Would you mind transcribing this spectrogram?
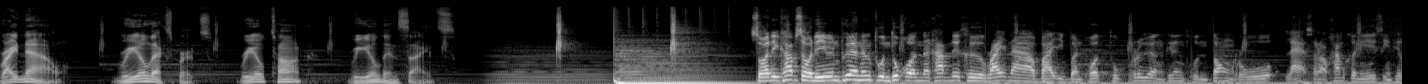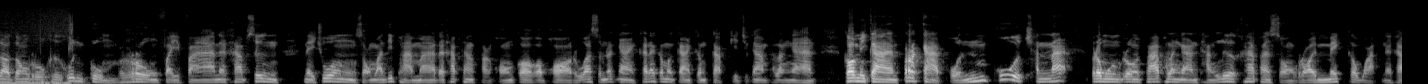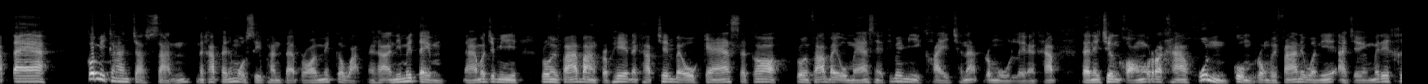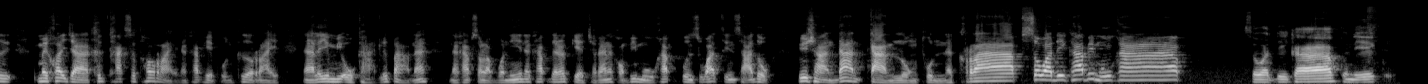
right now. Real experts, real talk, real insights. สวัสดีครับ สวัสดีเพื่อนๆนักทุนทุกคนนะครับ นี่คือ right now by อีกบรรพททุกเรื่องที่นักทุนต้องรู้ และสำหรับค่ำคืนนี้สิ่งที่เราต้องรู้คือหุ้นกลุ่มโรงไฟฟ้านะครับ ซึ่งในช่วง 2 วันที่ผ่านมานะครับ ทางฝั่งของกกพหรือว่าสำนักงานคณะกรรมการกำกับกิจการพลังงาน ก็มีการประกาศผลผู้ชนะประมูลโรงไฟฟ้าพลังงานทางเลือก 5,200 เมกะวัตต์นะครับแต่ ก็มีการจัดสรรนะครับไปทั้งหมด 4,800 เมกะวัตต์นะครับอันนี้ไม่เต็มนะมันจะมีโรงไฟฟ้าบางประเภทนะครับ เช่นไบโอแก๊สแล้วก็โรงไฟฟ้าไบโอแมสเนี่ยที่ไม่มีใครชนะประมูลเลยนะครับ แต่ในเชิงของราคาหุ้นกลุ่มโรงไฟฟ้าในวันนี้อาจจะยังไม่ได้คือไม่ค่อยจะคึกคักสักเท่าไหร่นะครับ เหตุผลคืออะไรนะและยังมีโอกาสหรือเปล่านะนะครับสำหรับวันนี้นะครับได้รับเกียรติชนะของพี่หมูครับคุณสุวัสดิ์สินสาดุกวิชาญด้านการลงทุนนะครับ สวัสดีครับพี่หมูครับ สวัสดีครับคุณอีก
